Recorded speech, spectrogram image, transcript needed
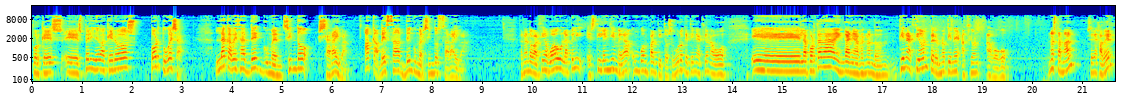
porque es, peli de vaqueros portuguesa. La cabeza de Gumersindo Saraiva. A cabeza de Gumersindo Saraiva. Fernando García, wow, la peli Steel Engine me da un buen palpito. Seguro que tiene acción a go. Eh, la portada engaña, Fernando. Tiene acción, pero no tiene acción a gogo. No está mal, se deja ver,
